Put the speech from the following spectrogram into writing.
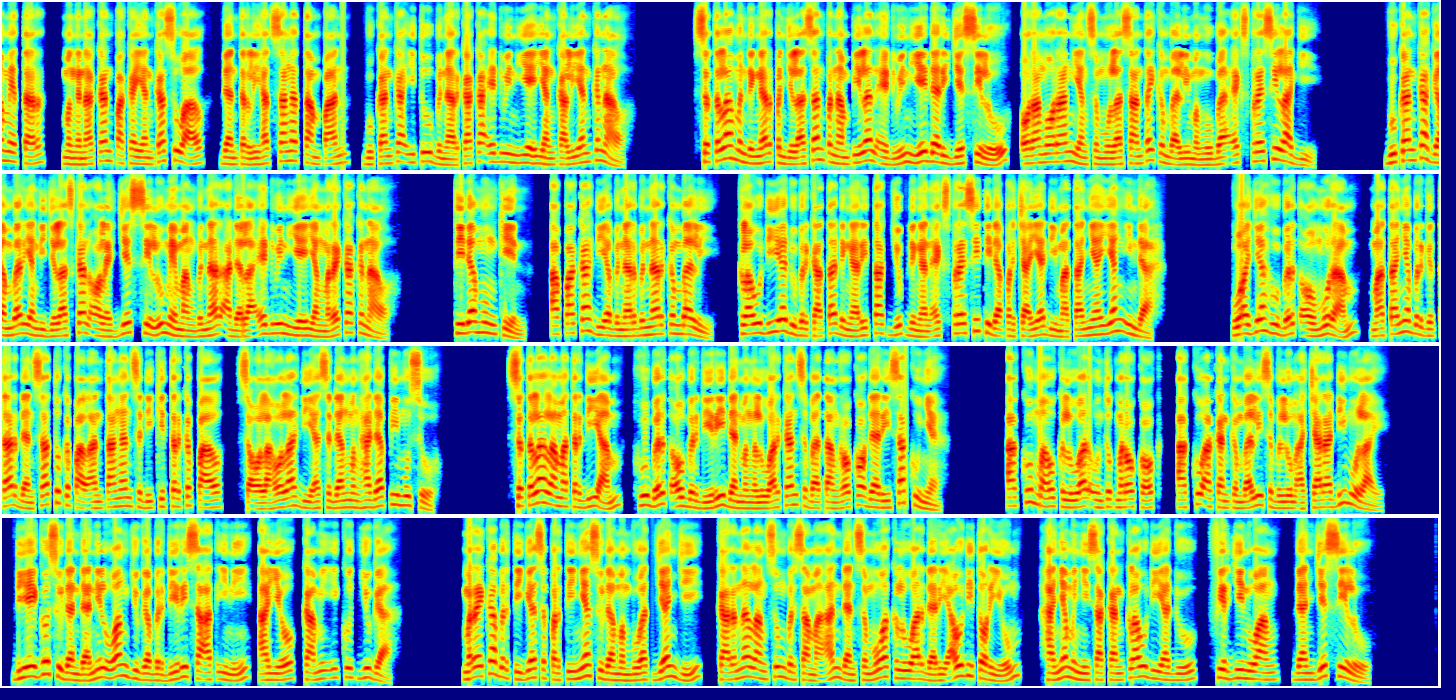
meter, mengenakan pakaian kasual, dan terlihat sangat tampan, bukankah itu benar kakak Edwin Ye yang kalian kenal? Setelah mendengar penjelasan penampilan Edwin Ye dari Jesse Lu, orang-orang yang semula santai kembali mengubah ekspresi lagi. Bukankah gambar yang dijelaskan oleh Jesse Lu memang benar adalah Edwin Ye yang mereka kenal? Tidak mungkin. Apakah dia benar-benar kembali? Claudia Du berkata dengan takjub dengan ekspresi tidak percaya di matanya yang indah. Wajah Hubert O muram, matanya bergetar dan satu kepalan tangan sedikit terkepal, seolah-olah dia sedang menghadapi musuh. Setelah lama terdiam, Hubert O berdiri dan mengeluarkan sebatang rokok dari sakunya. Aku mau keluar untuk merokok, aku akan kembali sebelum acara dimulai. Diego Su dan Daniel Wang juga berdiri saat ini, ayo, kami ikut juga. Mereka bertiga sepertinya sudah membuat janji, karena langsung bersamaan dan semua keluar dari auditorium, hanya menyisakan Claudia Du, Virgin Wang, dan Jesse Lu.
